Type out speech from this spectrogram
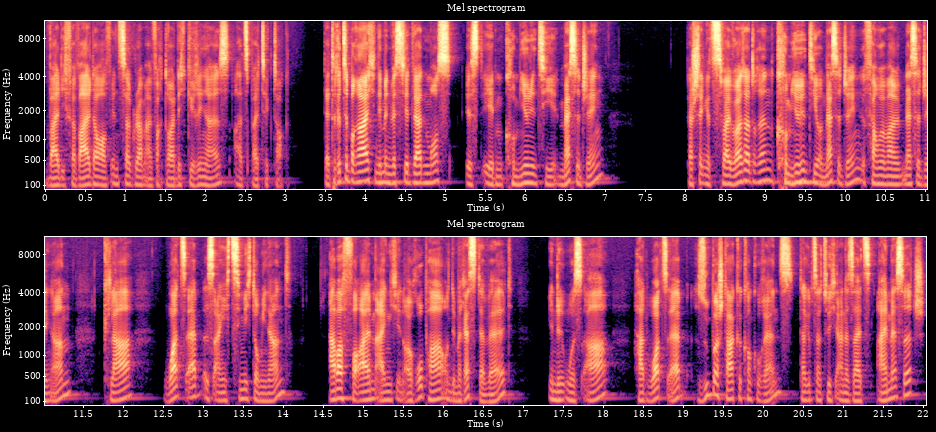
weil die Verweildauer auf Instagram einfach deutlich geringer ist als bei TikTok. Der dritte Bereich, in dem investiert werden muss, ist eben Community Messaging. Da stecken jetzt zwei Wörter drin, Community und Messaging. Fangen wir mal mit Messaging an. Klar, WhatsApp ist eigentlich ziemlich dominant, aber vor allem eigentlich in Europa und im Rest der Welt. In den USA hat WhatsApp super starke Konkurrenz. Da gibt es natürlich einerseits iMessage.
